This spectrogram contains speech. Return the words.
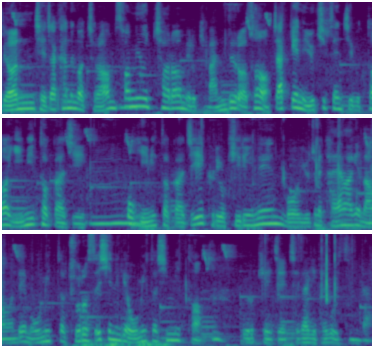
면 제작하는 것처럼 섬유처럼 이렇게 만들어서 작게는 60cm부터 2m까지 음. 폭 2m까지 그리고 길이는 뭐 요즘에 다양하게 나오는데 뭐 5m 주로 쓰시는 게 5m, 10m 음. 이렇게 이제 제작이 되고 있습니다.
